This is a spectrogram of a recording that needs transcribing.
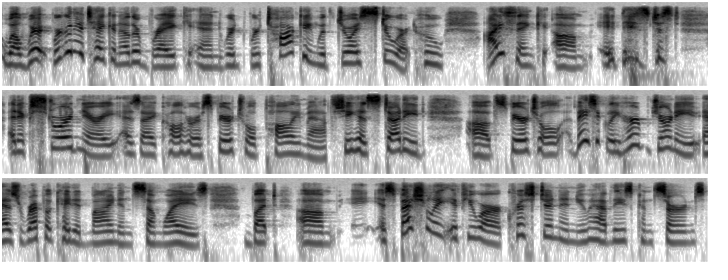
Well, we're, we're going to take another break and we're, we're talking with Joyce Stewart, who I think um, it is just an extraordinary, as I call her, a spiritual polymath. She has studied uh, spiritual, basically, her journey has replicated mine in some ways. But um, especially if you are a Christian and you have these concerns,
